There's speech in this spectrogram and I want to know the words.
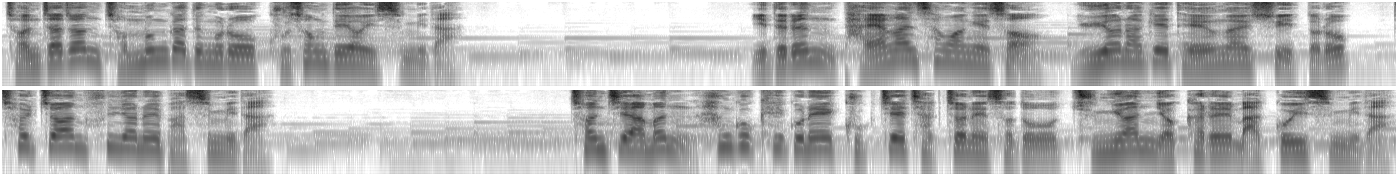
전자전 전문가 등으로 구성되어 있습니다. 이들은 다양한 상황에서 유연하게 대응할 수 있도록 철저한 훈련을 받습니다. 천지함은 한국 해군의 국제 작전에서도 중요한 역할을 맡고 있습니다.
